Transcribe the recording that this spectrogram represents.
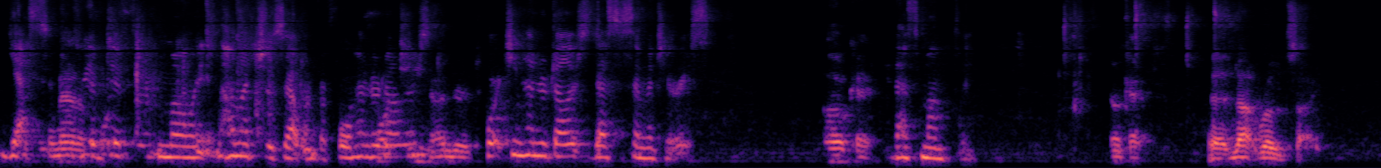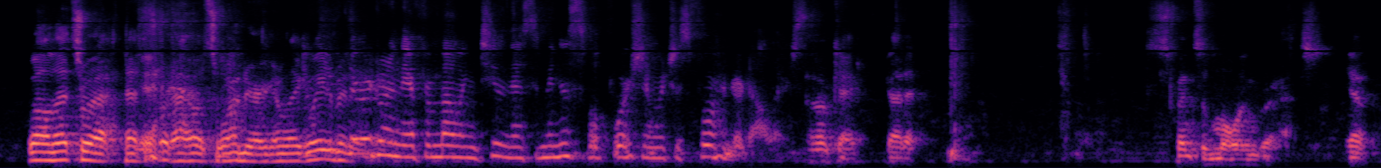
Yes. Amount of- We have different mowing. How much was that one for? Four hundred dollars. hundred. Fourteen hundred dollars? That's the cemeteries. Okay, That's monthly. okay. uh, not roadside. Well, that's what, I- that's what I was wondering. I'm like, wait a minute. Third minute. one there for mowing too, and that's the municipal portion, which is four hundred dollars. Okay, got it. Expensive mowing grass. Yep.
